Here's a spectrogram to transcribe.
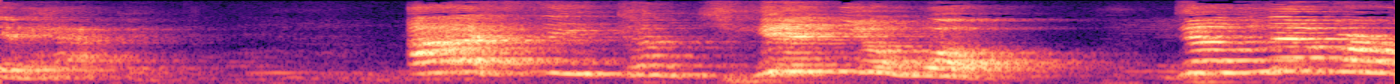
it happen. I see continual deliverance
